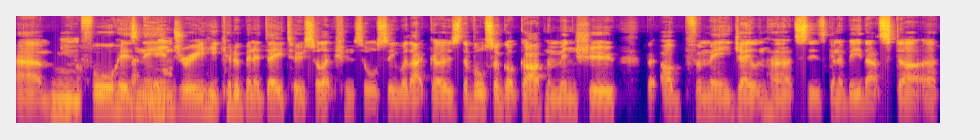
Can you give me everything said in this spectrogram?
Um, Mm. Before his knee injury, he could have been a day two selection, so we'll see where that goes. They've also got Gardner Minshew, but uh, for me, Jalen Hurts is going to be that starter.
